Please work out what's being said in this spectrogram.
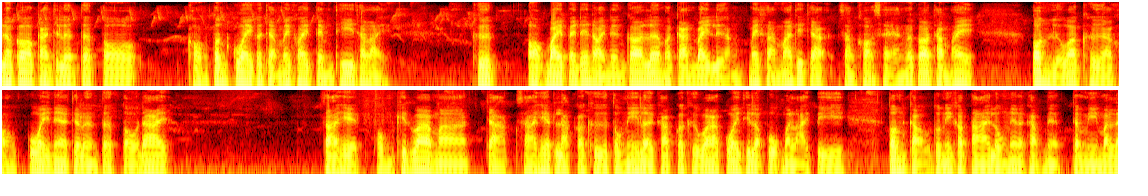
แล้วก็การเจริญเติบโตของต้นกล้วยก็จะไม่ค่อยเต็มที่เท่าไหร่ คือออกใบไปได้หน่อยนึงก็เริ่มอาการใบเหลือง ไม่สามารถที่จะสังเคราะห์แสงแล้วก็ทำให้ ต้นหรือว่าเครือของกล้วยเนี่ยเจริญเติบโตได้ สาเหตุผมคิดว่ามาจากสาเหตุหลักก็คือตรงนี้เลยครับ ก็คือว่ากล้วยที่เราปลูกมาหลายปี ต้นเก่าตรงนี้เขาตายลงเนี่ยนะครับเนี่ยจะมีแมล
